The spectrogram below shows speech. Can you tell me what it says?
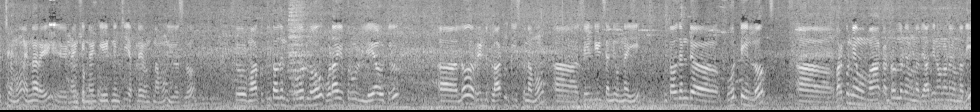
వచ్చాము ఎన్ఆర్ఐ నైన్టీన్ నైన్టీ ఎయిట్ నుంచి అక్కడే ఉంటున్నాము యూఎస్లో. సో మాకు టూ థౌజండ్ ఫోర్లో వడా అప్రూవ్డ్ లేఅవుట్లో రెండు ప్లాట్లు తీసుకున్నాము. సేల్ డీడ్స్ అన్నీ ఉన్నాయి. టూ థౌజండ్ ఫోర్టీన్లో వర్క్ మేము మా కంట్రోల్లోనే ఉన్నది ఆధీనంలోనే ఉన్నది.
